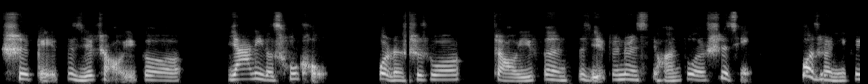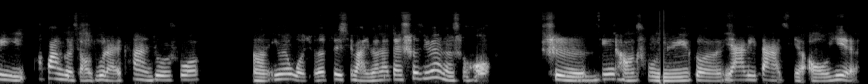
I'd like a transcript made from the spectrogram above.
是给自己找一个压力的出口，或者是说找一份自己真正喜欢做的事情，或者你可以换个角度来看，就是说，嗯，因为我觉得最起码原来在设计院的时候是经常处于一个压力大且熬夜。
